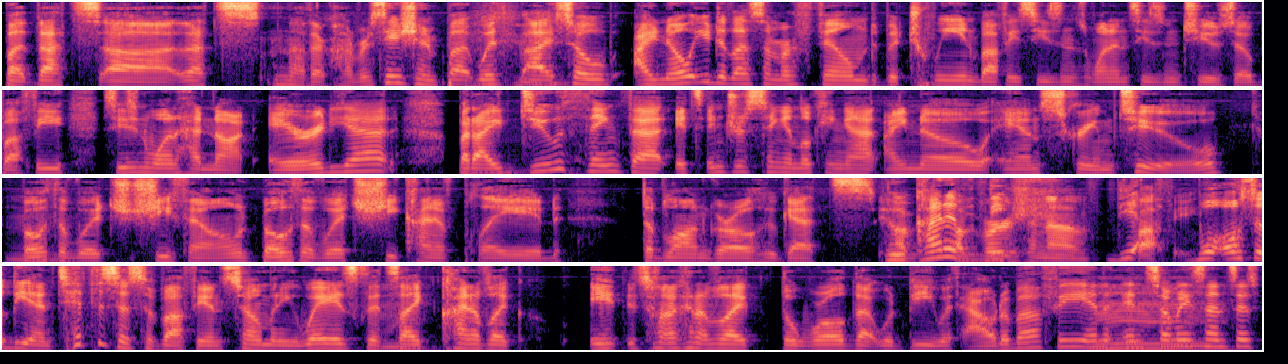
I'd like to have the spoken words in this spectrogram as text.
But that's uh, that's another conversation. But with uh, so I know what you did last summer filmed between Buffy seasons one and season two. So Buffy season one had not aired yet, but I do think that it's interesting in looking at I know and Scream two, both of which she filmed, both of which she kind of played the blonde girl who gets who A- kind a of the- version of the- Buffy. Well, also the antithesis of Buffy in so many ways. 'cause It's like kind of like it, it's kind of like the world that would be without a Buffy in, in so many hmm. senses.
